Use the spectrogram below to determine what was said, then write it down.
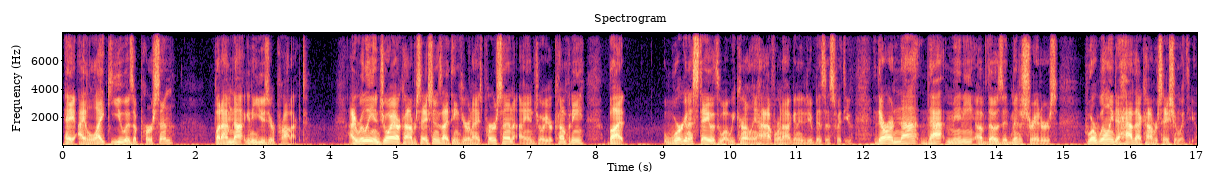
"Hey, I like you as a person, but I'm not going to use your product." I really enjoy our conversations. I think you're a nice person. I enjoy your company, but we're going to stay with what we currently have. We're not going to do business with you. There are not that many of those administrators who are willing to have that conversation with you.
